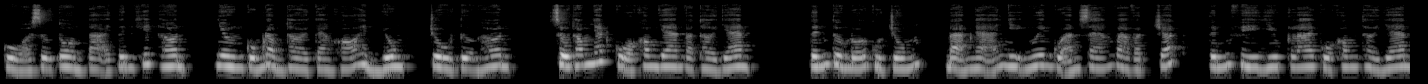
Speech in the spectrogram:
của sự tồn tại tinh khiết hơn, nhưng cũng đồng thời càng khó hình dung, trừu tượng hơn. Sự thống nhất của không gian và thời gian, tính tương đối của chúng, bản ngã nhị nguyên của ánh sáng và vật chất, tính phi Euclid của không thời gian,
